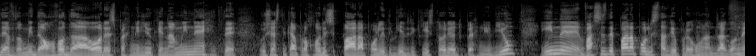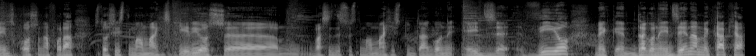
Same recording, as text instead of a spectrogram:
60, 70, 80 ώρες παιχνιδιού και να μην έχετε ουσιαστικά προχωρήσει πάρα πολύ την κεντρική ιστορία του παιχνιδιού. Είναι, βασίζεται πάρα πολύ στα δύο προηγούμενα Dragon Age όσον αφορά στο σύστημα μάχης, κυρίως ε, βασίζεται στο σύστημα μάχης του Dragon Age 2, με, ε, Dragon Age 1, με κάποια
